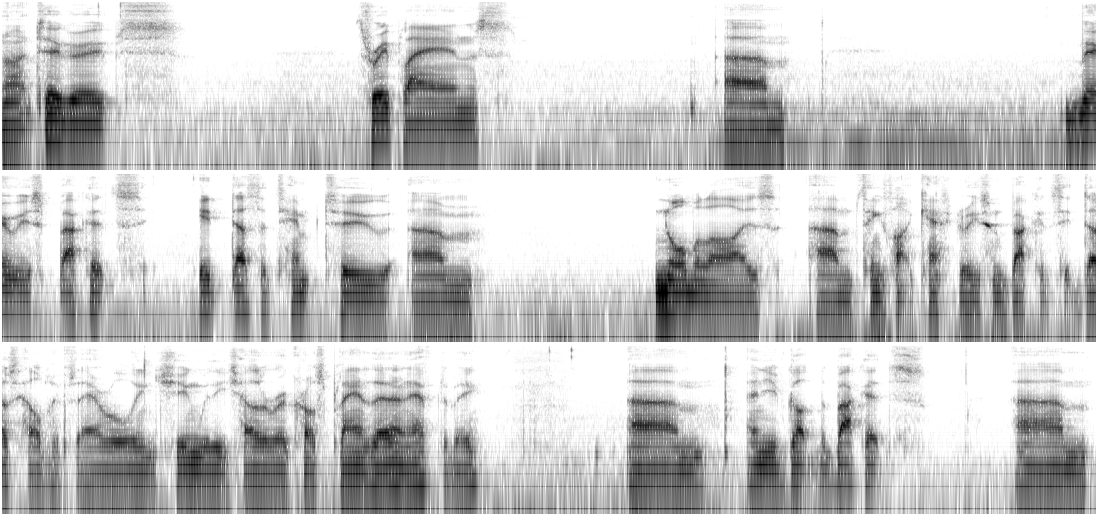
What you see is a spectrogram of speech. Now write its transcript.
Right, two groups, three plans, um, various buckets. It does attempt to um, normalize um, things like categories and buckets. It does help if they're all in tune with each other across plans. They don't have to be. Um, and you've got the buckets, um,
